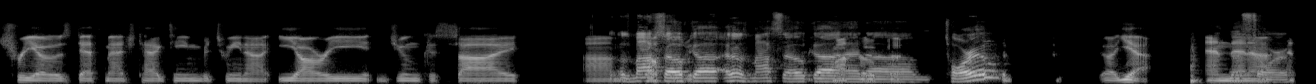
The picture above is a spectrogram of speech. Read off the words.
trios deathmatch tag team between uh, ERE, Jun Kasai. Um, it was who else was Masaoka. I think it was Masaoka and um, Toru. Uh, yeah, and then uh, at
